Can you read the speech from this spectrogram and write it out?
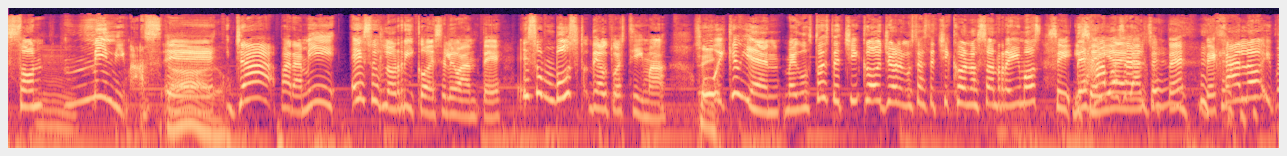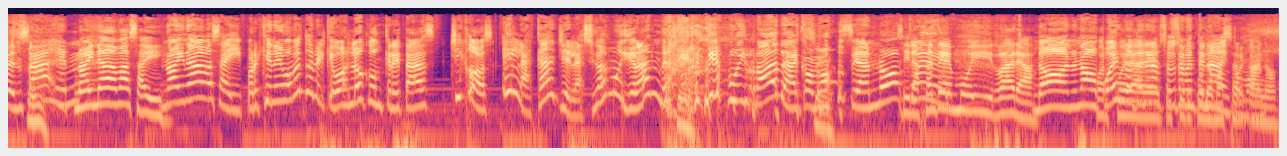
son mínimas. Claro. Eh, ya, para mí, eso es lo rico de ese levante. Es un boost de autoestima. Sí. Uy, qué bien. Me gustó este chico, yo le gusté a este chico, nos sonreímos. Sí, y el adelante. subte, Déjalo y pensá en No hay nada más ahí. no hay nada más ahí, porque en el momento en el que vos lo concretas, chicos, es la calle, la ciudad es muy grande, la gente es muy rara, como, Sí. o sea, no. Si la gente es muy rara. No, no, no, puedes no tener absolutamente nada en común.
